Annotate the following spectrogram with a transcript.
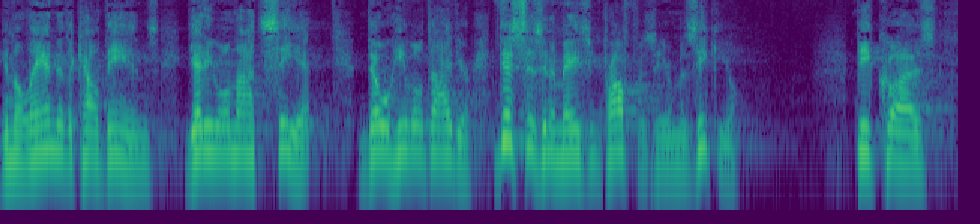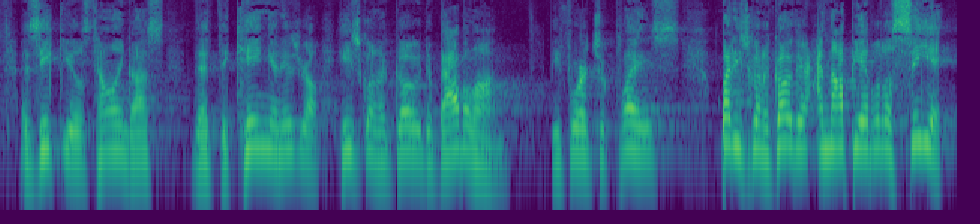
in the land of the Chaldeans, yet he will not see it, though he will die there. This is an amazing prophecy from Ezekiel because Ezekiel is telling us that the king in Israel, he's going to go to Babylon before it took place, but he's going to go there and not be able to see it.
